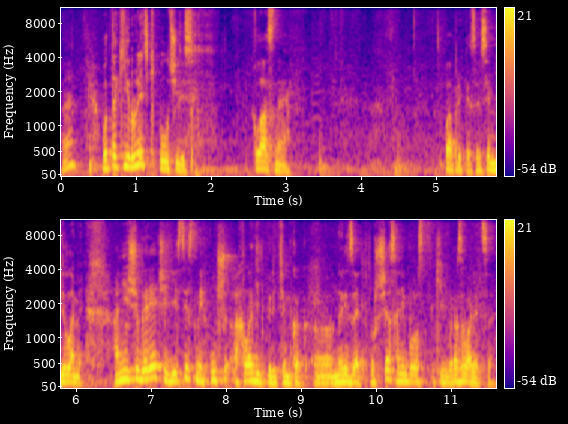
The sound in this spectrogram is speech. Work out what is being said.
А? Вот такие рулетики получились. Классные. Паприкой, со всеми делами. Они еще горячие, естественно, их лучше охладить перед тем, как э, нарезать, потому что сейчас они просто такие развалятся.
